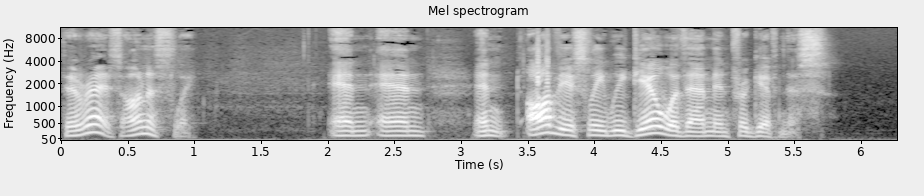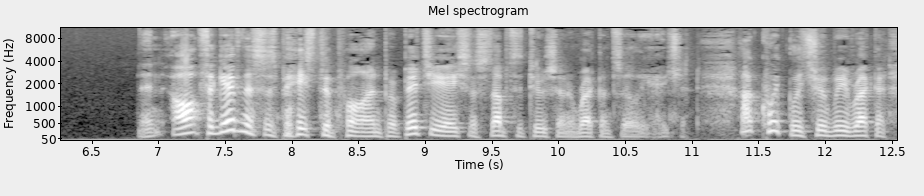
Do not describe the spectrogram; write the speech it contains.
There is, honestly. And, and, and obviously, we deal with them in forgiveness. And all, forgiveness is based upon propitiation, substitution, and reconciliation. How quickly should we reconcile?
